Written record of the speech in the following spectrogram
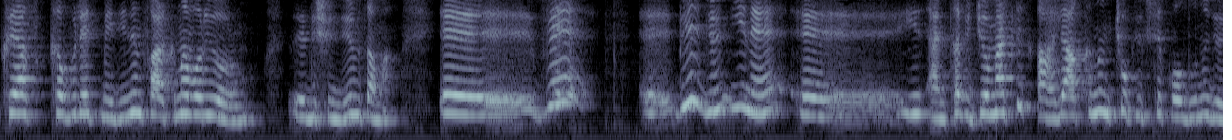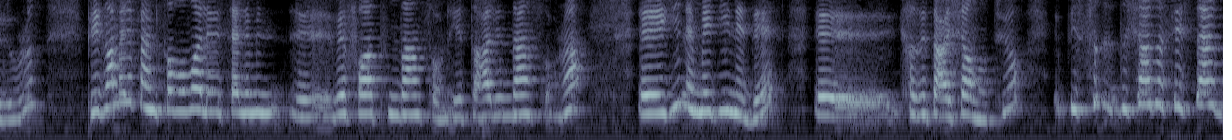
kıyas kabul etmediğinin farkına varıyorum e, düşündüğüm zaman. E, ve e, bir gün yine e, yani tabii cömertlik ahlakının çok yüksek olduğunu görüyoruz. Peygamber Efendimiz sallallahu aleyhi ve sellemin e, vefatından sonra, irtihalinden sonra e, yine Medine'de e, Hazreti Ayşe anlatıyor. Bir dışarıda sesler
